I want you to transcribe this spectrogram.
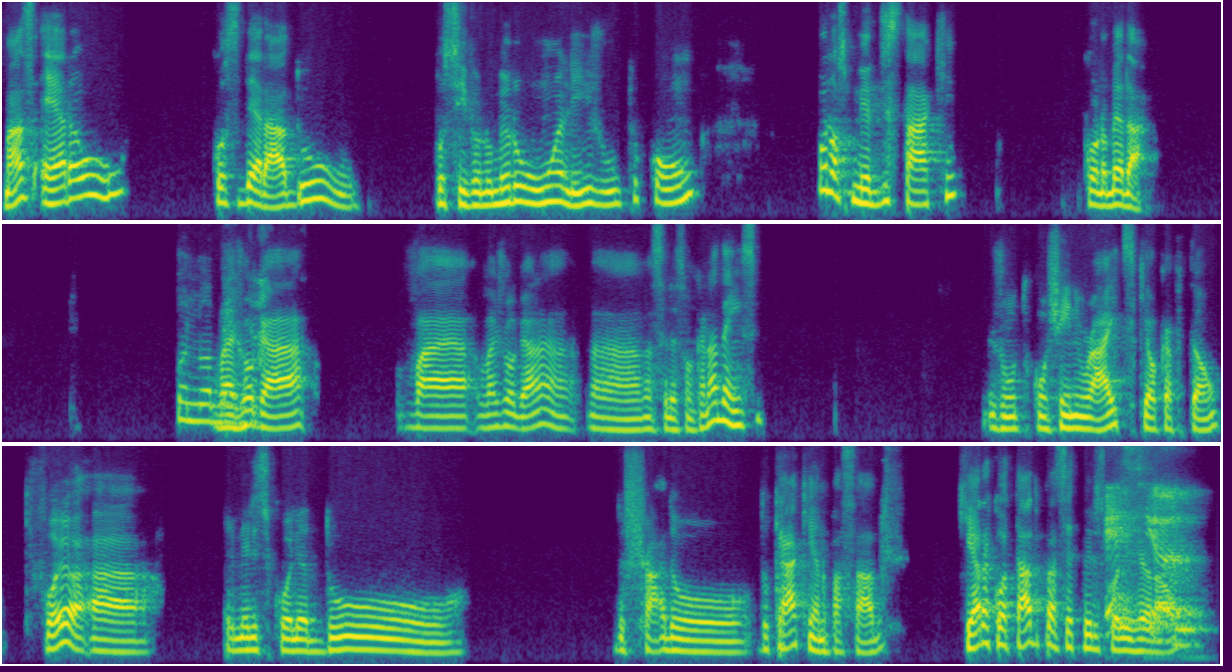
Mas era o considerado o possível número um ali, junto com o nosso primeiro destaque, Konobedá. Vai jogar, vai, vai jogar na, na, na seleção canadense. junto com Shane Wright, que é o capitão, que foi a, a primeira escolha do do do, do Kraken ano passado, que era cotado para ser a primeira escolha esse geral. Ano.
